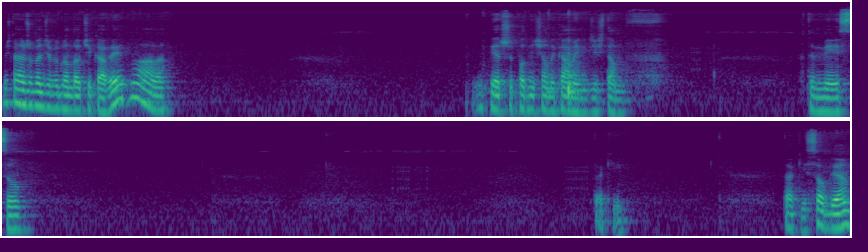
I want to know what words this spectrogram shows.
Myślałem, że będzie wyglądał ciekawiej, no ale pierwszy podniesiony kamień gdzieś tam w tym miejscu. Taki. Taki sobie.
